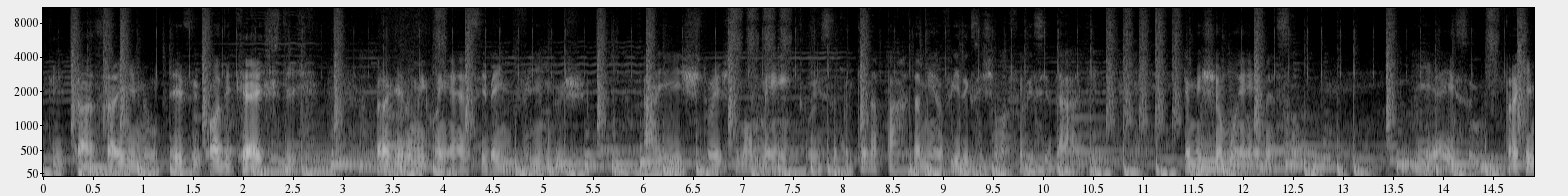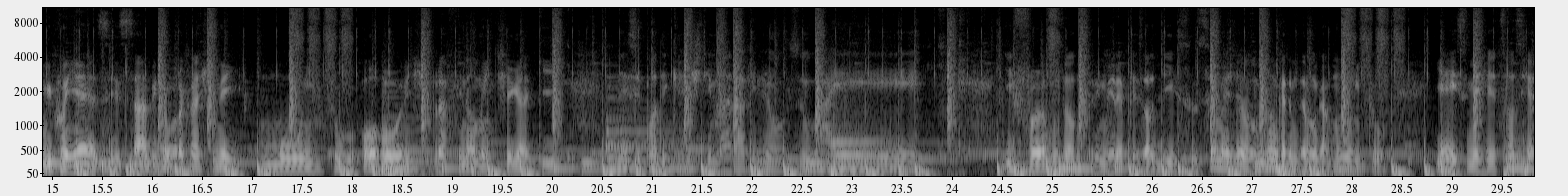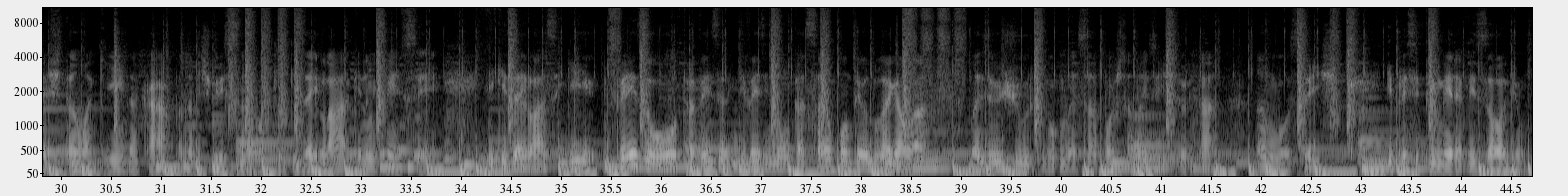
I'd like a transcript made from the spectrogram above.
finalmente tá saindo esse podcast. Para quem não me conhece, bem-vindos a isto, a este momento, essa pequena parte da minha vida que se chama felicidade. Eu me chamo Emerson e é isso. Para quem me conhece, sabe que eu procrastinei muito, horrores, para finalmente chegar aqui nesse podcast maravilhoso. Aê! E vamos ao primeiro episódio disso, sem mais delongas, não quero me delongar muito. E é isso, minhas redes sociais estão aqui na capa, na descrição. Quem quiser ir lá, quem não me conhecer e quiser ir lá seguir, vez ou outra, vez, de vez em nunca, sai um conteúdo legal lá. Mas eu juro que vou começar a postar mais history, tá? Amo vocês. E para esse primeiro episódio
